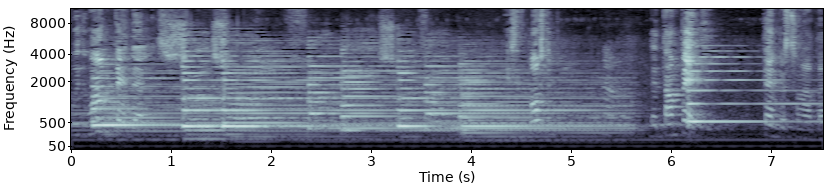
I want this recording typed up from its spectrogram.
with one pedal. Is it possible? No. The Tempête, Tempest Sonata.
